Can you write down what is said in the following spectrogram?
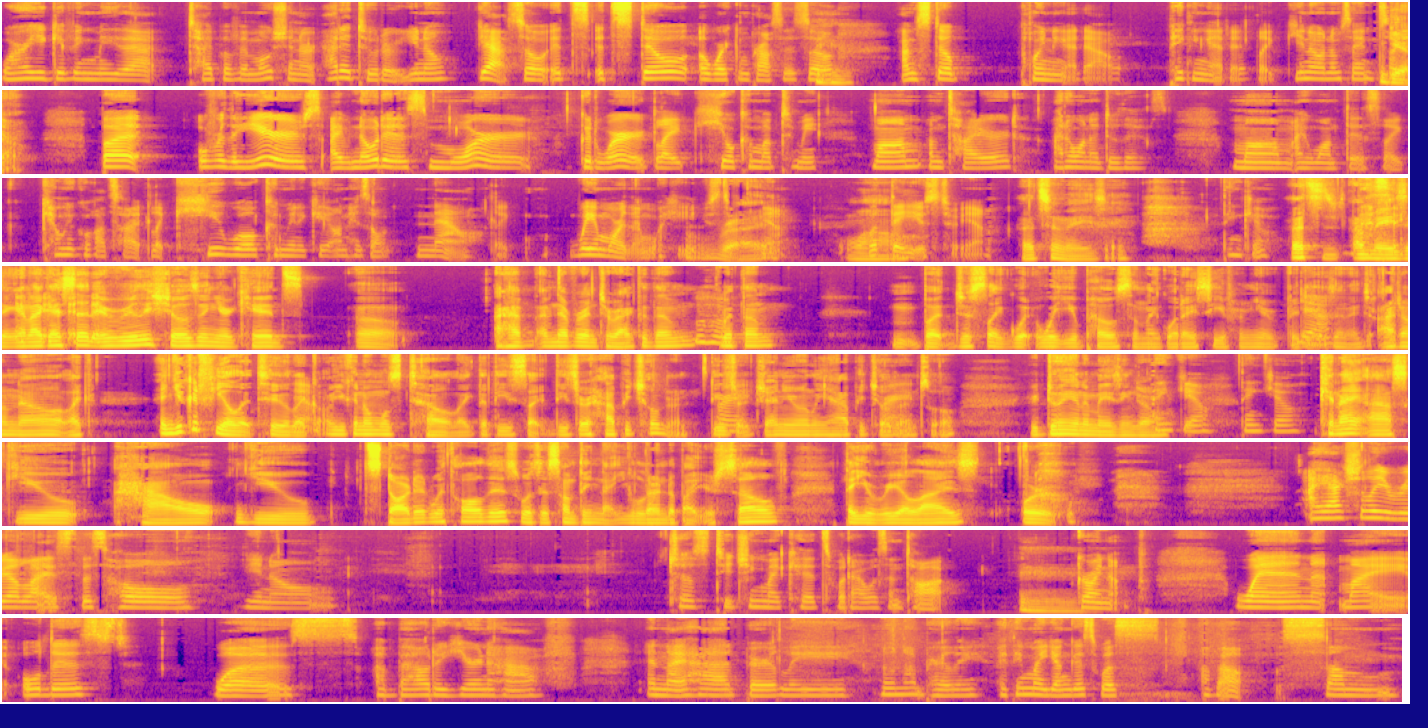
why are you giving me that type of emotion or attitude or you know? Yeah so it's it's still a working process so Mm-hmm. i'm still pointing it out picking at it like you know what i'm saying? So, Yeah. but over the years i've noticed more good work like he'll come up to me mom i'm tired. I don't want to do this. Mom i want this like can we go outside like he will communicate on his own now like way more than what he used Right. to yeah Wow, what they used to yeah that's amazing. thank you That's amazing. and like I said, it really shows in your kids. Uh, I have I've never interacted them Mm-hmm. with them, but just like what what you post and like what I see from your videos, Yeah. and it, I don't know, like, and you could feel it too. Like Yeah. you can almost tell like that these like these are happy children. These are genuinely happy children. Right. So You're doing an amazing job. Thank you. Thank you. Can I ask you how you started with all this? Was it something that you learned about yourself that you realized or oh, I actually realized this whole, you know, just teaching my kids what I wasn't taught mm. growing up. When my oldest was about a year and a half, and I had barely, no, not barely, I think my youngest was about some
